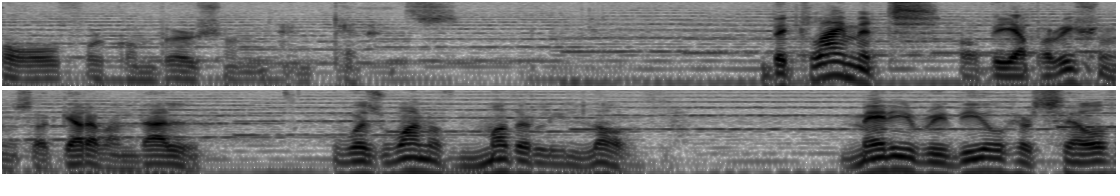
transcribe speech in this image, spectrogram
call for conversion and. The climate of the apparitions at Garabandal was one of motherly love. Mary revealed herself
